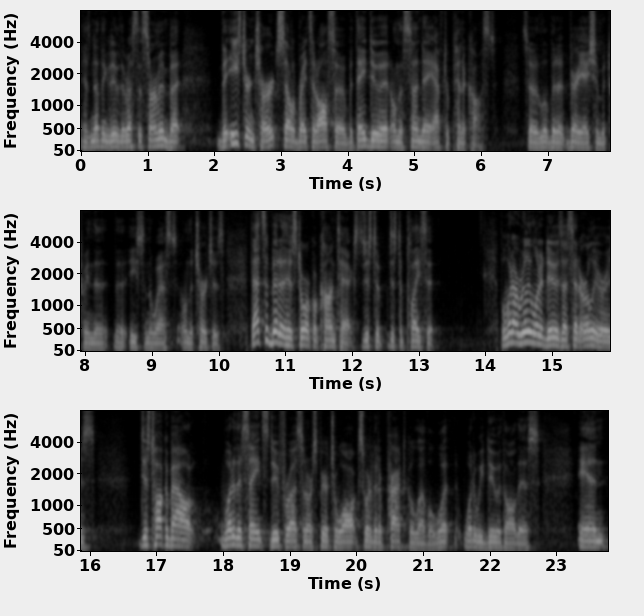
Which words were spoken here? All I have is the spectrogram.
has nothing to do with the rest of the sermon, but the Eastern church celebrates it also, but they do it on the Sunday after Pentecost. So a little bit of variation between the, the East and the West on the churches. That's a bit of historical context, just to, just to place it. But what I really want to do, as I said earlier, is just talk about what do the saints do for us in our spiritual walk, sort of at a practical level. What what do we do with all this? And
